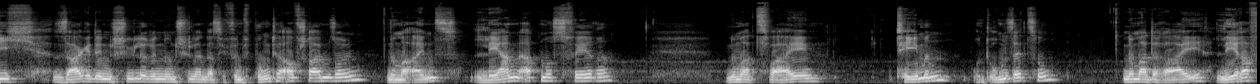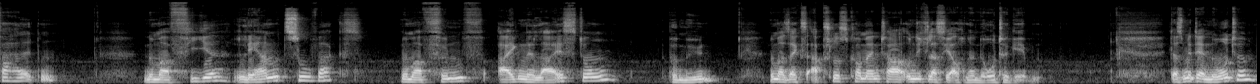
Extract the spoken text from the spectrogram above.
Ich sage den Schülerinnen und Schülern, dass sie fünf Punkte aufschreiben sollen. Nummer eins, Lernatmosphäre. Nummer zwei, Themen und Umsetzung. Nummer drei, Lehrerverhalten. Nummer vier, Lernzuwachs. Nummer fünf, eigene Leistung, bemühen. Nummer sechs, Abschlusskommentar und ich lasse ihr auch eine Note geben. Das mit der Note,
